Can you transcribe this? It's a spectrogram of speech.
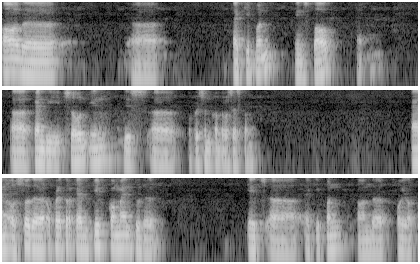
all the uh, equipment installed uh, can be shown in this uh, operation control system. And also the operator can give command to the each uh, equipment on the foil.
